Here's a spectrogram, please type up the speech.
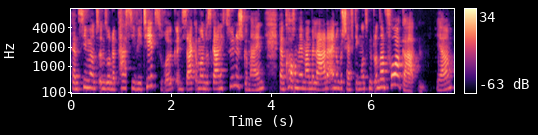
dann ziehen wir uns in so eine Passivität zurück. Und ich sage immer, und das ist gar nicht zynisch gemeint, dann kochen wir Marmelade ein und beschäftigen uns mit unserem Vorgarten. Ja,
